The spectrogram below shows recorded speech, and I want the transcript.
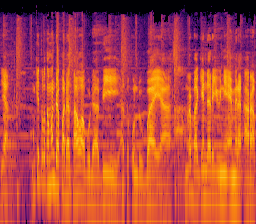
Ya, mungkin teman-teman udah pada tahu Abu Dhabi ataupun Dubai ya. Ah. Sebenarnya bagian dari Uni Emirat Arab.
